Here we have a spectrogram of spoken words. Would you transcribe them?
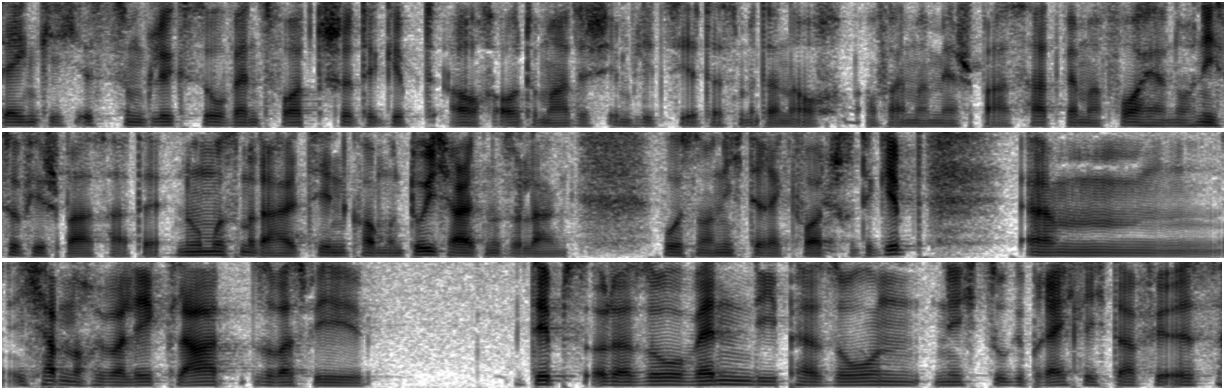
denke ich, ist zum Glück so, wenn es Fortschritte gibt, auch automatisch impliziert, dass man dann auch auf einmal mehr Spaß hat, wenn man vorher noch nicht so viel Spaß hatte. Nur muss man da halt hinkommen und durchhalten, so lange, wo es noch nicht direkt Fortschritte gibt. Ähm, ich habe noch überlegt, klar, sowas wie Dips oder so, wenn die Person nicht zu gebrechlich dafür ist,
